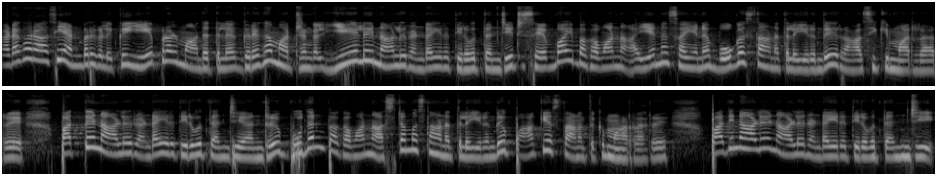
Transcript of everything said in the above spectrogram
கடகராசி அன்பர்களுக்கு ஏப்ரல் மாதத்தில் கிரக மாற்றங்கள் ஏழு நாலு ரெண்டாயிரத்தி இருபத்தஞ்சு செவ்வாய் பகவான் அயன சயன போகஸ்தானத்தில் இருந்து ராசிக்கு மாறுறாரு. பத்து நாலு ரெண்டாயிரத்தி இருபத்தஞ்சு அன்று புதன் பகவான் அஷ்டமஸ்தானத்தில் இருந்து பாக்கியஸ்தானத்துக்கு மாறுறாரு. பதினாலு நாலு ரெண்டாயிரத்தி இருபத்தஞ்சு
